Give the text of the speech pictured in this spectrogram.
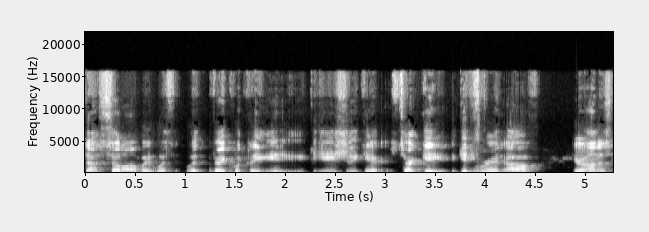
not so long, but with with very quickly you, you could usually get start get, getting rid of your illness.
